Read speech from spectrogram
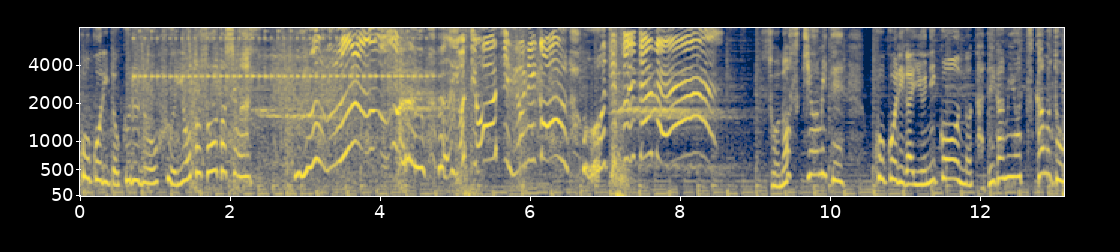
ココリとクルルを振り落とそうとします。ううよしよしユニコーン落ち着いてねその隙を見てココリがユニコーンのたてがみをつかむと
